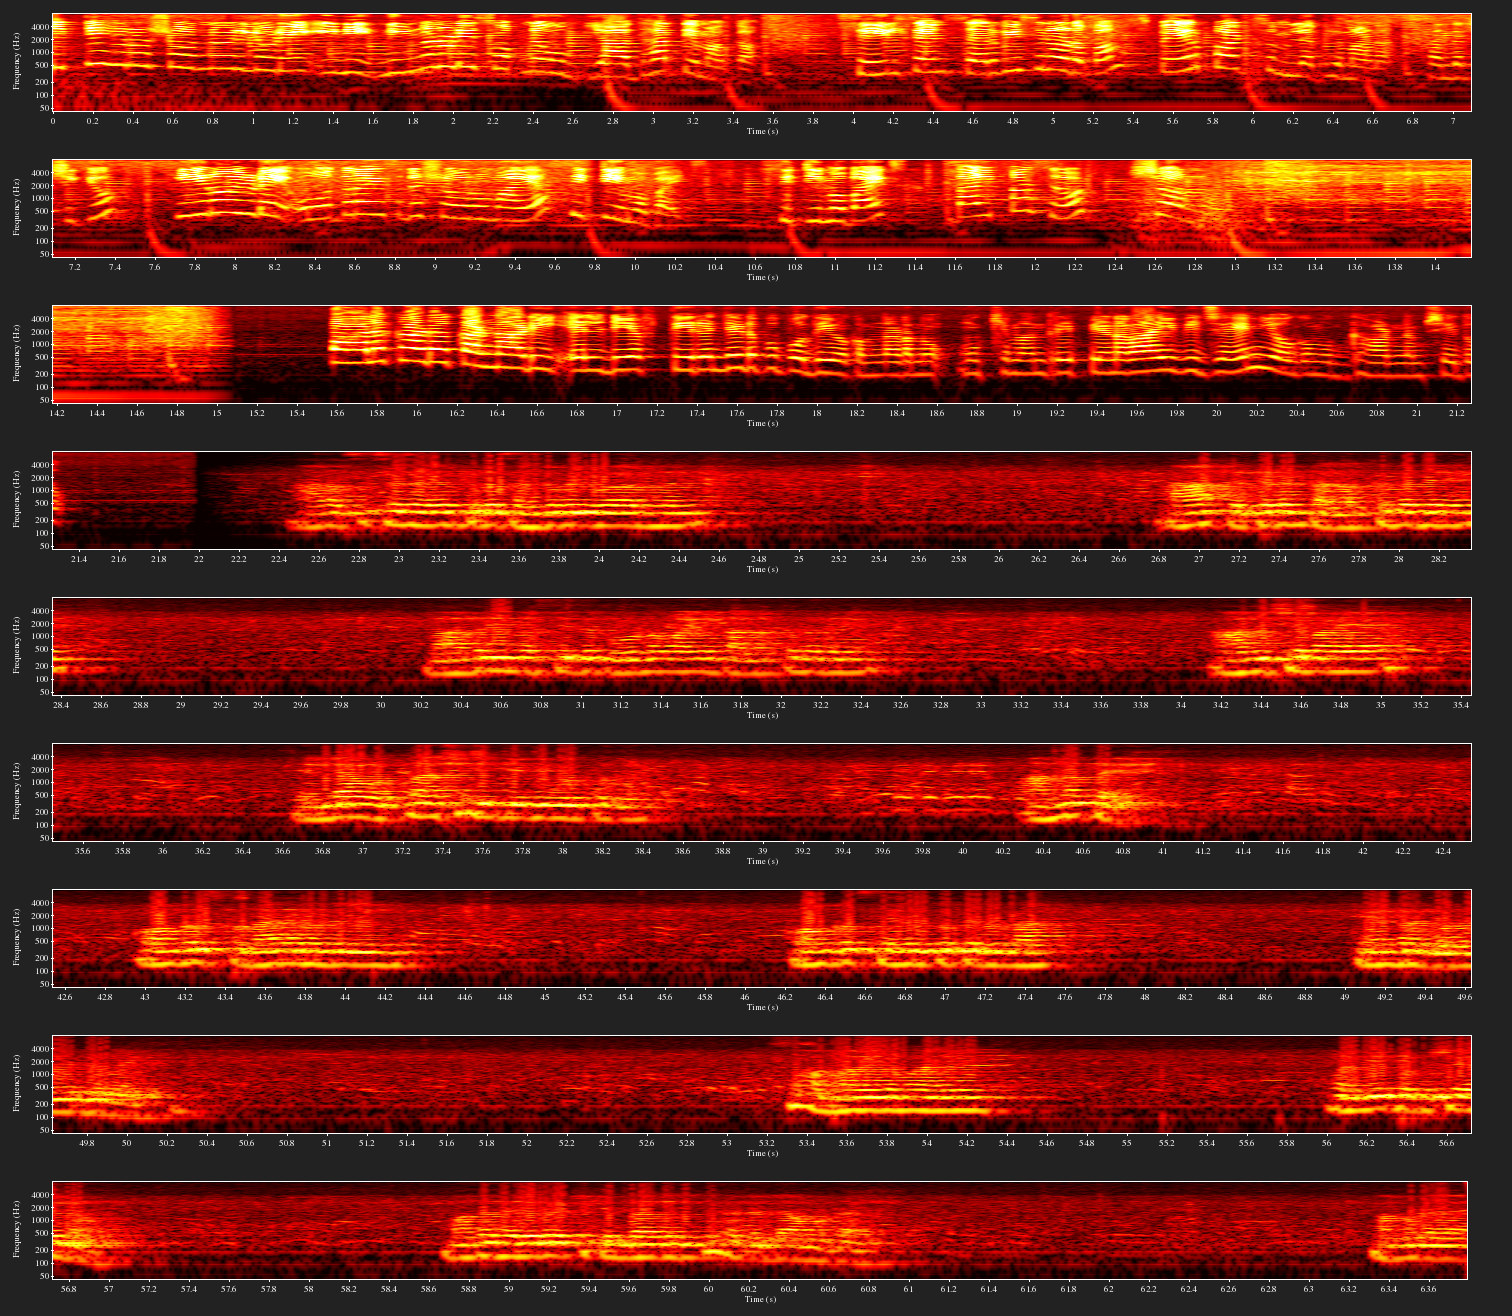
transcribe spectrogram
City hero ഷോർണൂരിലൂടെ ഇനി നിങ്ങളുടെ സ്വപ്നവും യാഥാർത്ഥ്യമാക്കാം. സെയിൽസ് ആൻഡ് സർവീസിനോടൊപ്പം സ്പെയർ പാർട്സും ലഭ്യമാണ്. സന്ദർശിക്കൂ ഹീറോയുടെ authorised ഷോറൂമായ city mobiles. City mobiles bypass road Shoranur. Palakkad Kannadi L D F തിരഞ്ഞെടുപ്പ് പൊതുയോഗം നടന്നു. മുഖ്യമന്ത്രി പിണറായി വിജയൻ യോഗം ഉദ്ഘാടനം ചെയ്തു. ആർ എസ് എസ് നേതൃത്വത്തിലുള്ള സംഘപരിവാറിന് ആ കെട്ടിടം തകർക്കുന്നതിന് ബാബറി മസ്ജിദ് പൂർണമായും തകർക്കുന്നതിന് ആവശ്യമായ എല്ലാ ഒത്താശയും ചെയ്തു കൊടുത്തത് അന്നത്തെ കോൺഗ്രസ് പ്രധാനമന്ത്രിയും കോൺഗ്രസ് നേതൃത്വത്തിലുള്ള കേന്ദ്ര ഗവൺമെന്റുമായിരുന്നു സ്വാഭാവികമായും വലിയ പ്രതിഷേധം മതനിരപേക്ഷ ചിന്താഗതിക്കാരെല്ലാം ഉണ്ടായി. നമ്മുടെ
